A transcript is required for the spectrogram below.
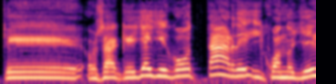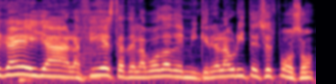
que, o sea, que ella llegó tarde y cuando llega ella a la fiesta de la boda de mi querida Laurita y su esposo,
